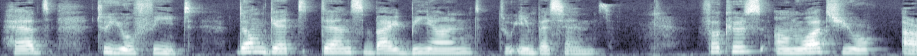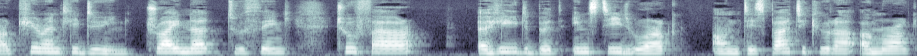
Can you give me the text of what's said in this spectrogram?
head to your feet. Don't get tense by being too impatient. Focus on what you are currently doing. Try not to think too far ahead, but instead work on this particular homework,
